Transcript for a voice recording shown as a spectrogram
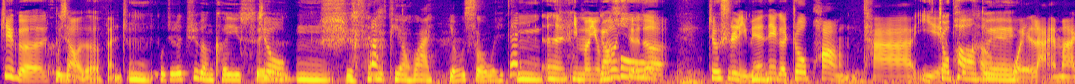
这个不晓得，反正嗯我觉得剧本可以随就嗯时代的变化有所微调。但嗯、你们有没有觉得，就是里面那个周胖，他也周胖不肯对。回来嘛？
